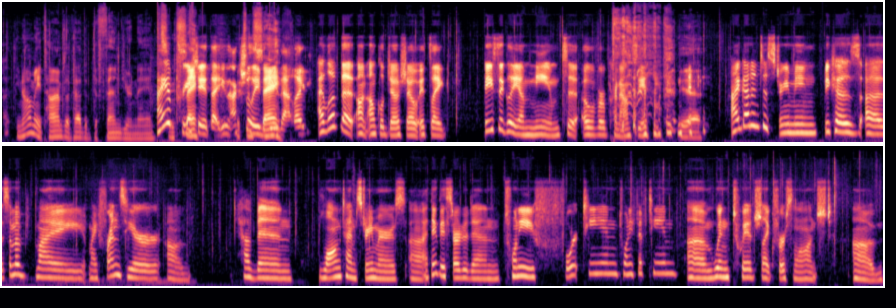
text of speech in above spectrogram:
that. You know how many times I've had to defend your name? I it's appreciate insane. that you actually do that. Like I love that on Uncle Joe show. It's like basically a meme to overpronounce yeah. I got into streaming because uh, some of my my friends here um, have been longtime streamers. Uh, I think they started in 2014, 2015, um, when Twitch like first launched. Um,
